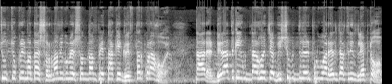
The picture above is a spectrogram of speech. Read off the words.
চুর চক্রের মাথা স্বর্ণা বেগমের সন্ধান পেয়ে তাকে গ্রেফতার করা হয়। তার ডেরা থেকেই উদ্ধার হয়েছে বিশ্ববিদ্যালয়ের পড়ুয়া রেলযাত্রীর ল্যাপটপ।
